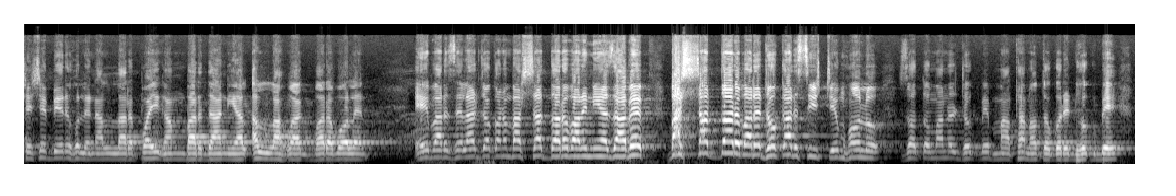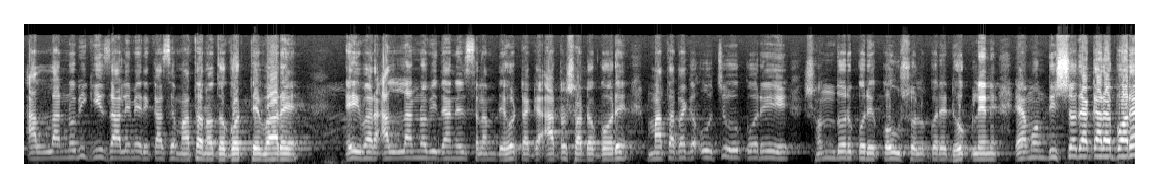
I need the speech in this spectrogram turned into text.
শেষে বের হলেন আল্লাহর পাইগাম্বার দানিয়াল, আল্লাহ আকবার বলেন। এবার জেলার যখন বাদশার দরবারে নিয়ে যাবে, বাদশার দরবারে ঢোকার সিস্টেম হলো, যত মানুষ ঢুকবে, মাথা নত করে ঢুকবে। আল্লাহ নবী কি জালেমের কাছে মাথা নত করতে পারে? এইবার আল্লাহ নবী দানিসাল্লাম দেহটাকে আটোসাটো করে, মাথাটাকে উঁচু করে, সুন্দর করে, কৌশল করে ঢুকলেন। এমন দৃশ্য দেখার পরে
